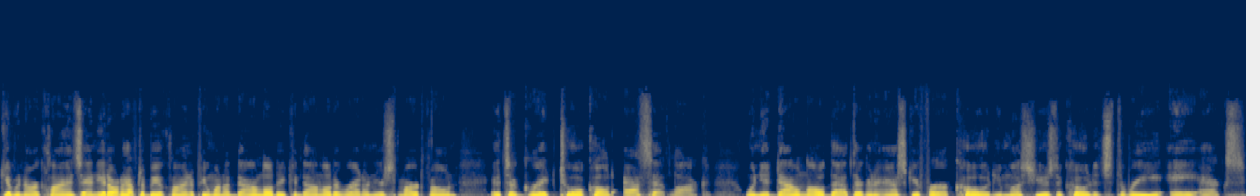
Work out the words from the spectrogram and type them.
giving our clients, and you don't have to be a client. If you want to download it, you can download it right on your smartphone. It's a great tool called Asset Lock. When you download that, they're going to ask you for a code. You must use the code. It's 3AX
